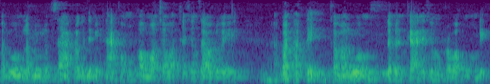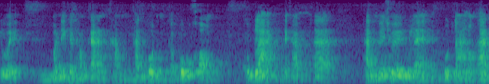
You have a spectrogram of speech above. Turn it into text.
มาร่วมรับรู้รับทราบแล้วก็จะมีทางของพมจังหวัดฉะเชิงเทราโดยบ้านพักเด็กก็มาร่วมดำเนินการในส่วนของประวัติของเด็กด้วย วันนี้ก็ทำการทำทันบนกับผู้ปกครองทุกรายนะครับ ถ้าท่านไม่ช่วยดูแลบุตรหลานของท่าน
